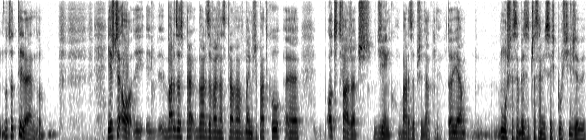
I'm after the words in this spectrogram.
no to tyle. No. Jeszcze, o, bardzo, bardzo ważna sprawa w moim przypadku, e, odtwarzacz dźwięku, bardzo przydatny. To ja muszę sobie czasami coś puścić, żeby,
